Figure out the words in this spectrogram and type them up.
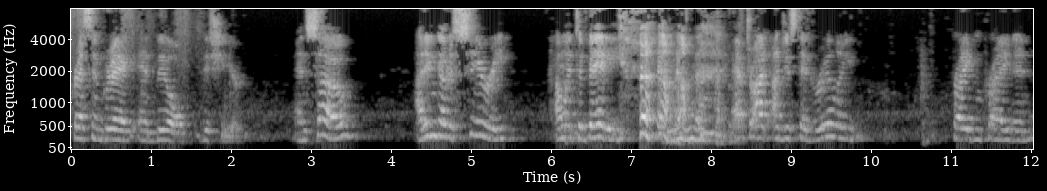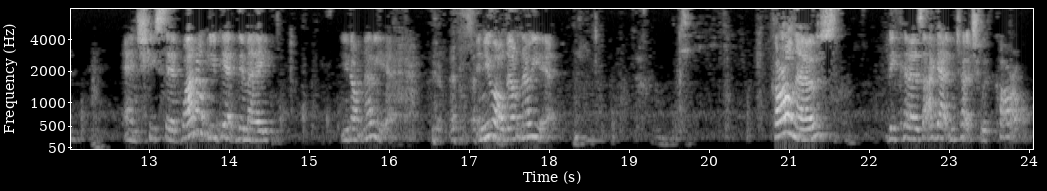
Preston, Greg, and Bill this year. And so I didn't go to Siri. I went to Betty after I, I just had really prayed and prayed and and she said, "Why don't you get them a? You don't know yet, and you all don't know yet." Carl knows because I got in touch with Carl.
